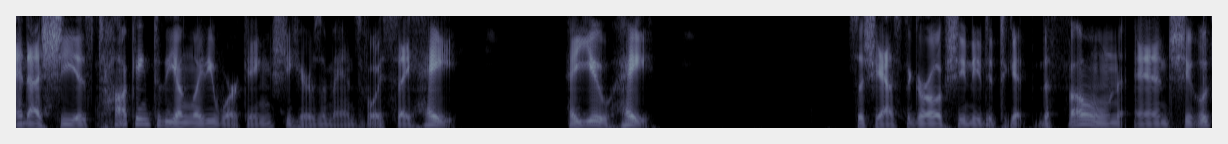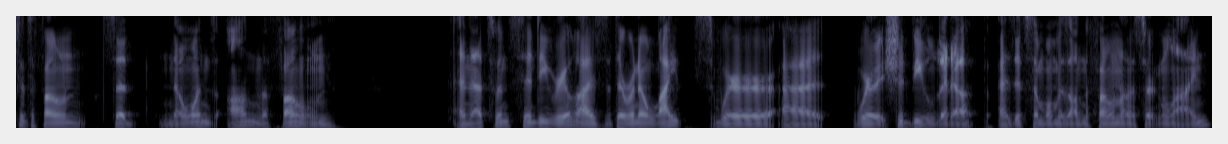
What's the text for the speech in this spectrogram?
and as she is talking to the young lady working, she hears a man's voice say, Hey, hey, you, hey. So she asked the girl if she needed to get the phone, and she looked at the phone, said, No one's on the phone. And that's when Cindy realized that there were no lights where uh, where it should be lit up as if someone was on the phone on a certain line.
